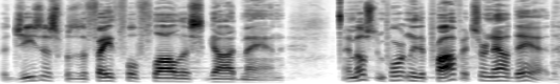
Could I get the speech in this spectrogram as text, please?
But Jesus was the faithful, flawless God man. And most importantly, the prophets are now dead.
